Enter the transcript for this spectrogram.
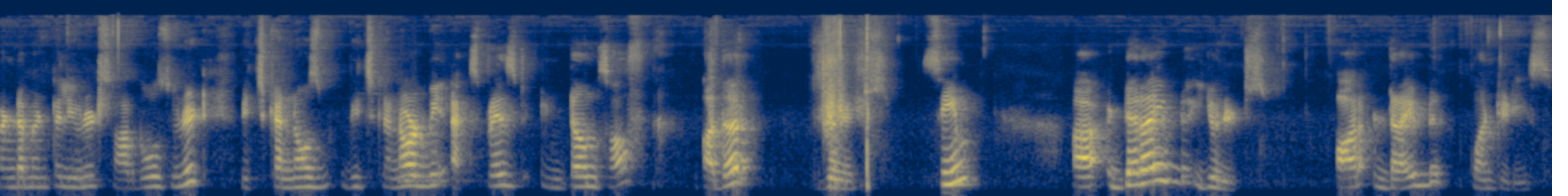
fundamental units are those units which cannot which cannot be expressed in terms of other units. Same uh, derived units or derived quantities.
